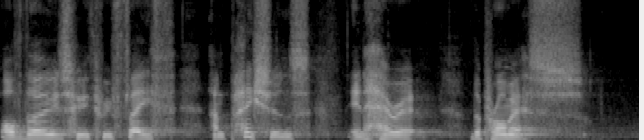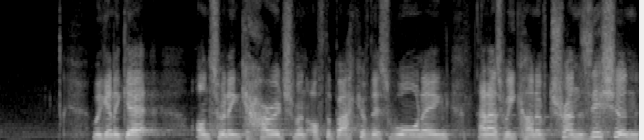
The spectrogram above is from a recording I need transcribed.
of those who through faith and patience inherit the promise. We're going to get onto an encouragement off the back of this warning. And as we kind of transition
